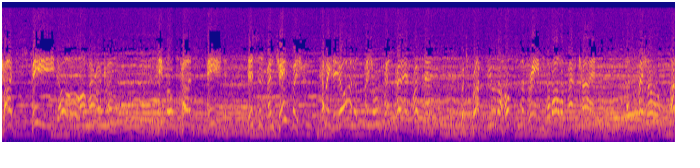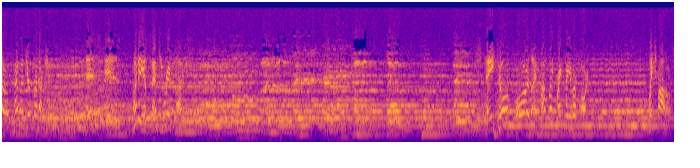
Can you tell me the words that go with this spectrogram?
Godspeed, oh American. People, Godspeed. This has been James Mason, coming to you in a special transcribed broadcast, which brought to you the hopes and the dreams of all of mankind. A special Otto Preminger production. This is 20th Century Fox. Huntley Brinkley Report, which follows.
